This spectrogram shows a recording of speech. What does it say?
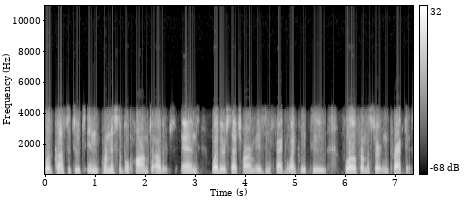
what constitutes impermissible harm to others and whether such harm is in fact likely to flow from a certain practice?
